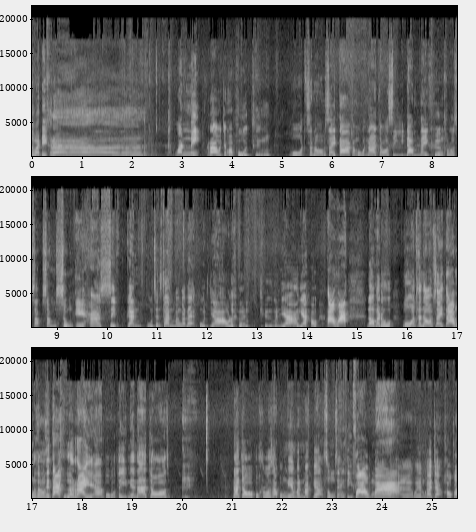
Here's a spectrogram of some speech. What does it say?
สวัสดีครับ วันนี้เราจะมาพูดถึงโหมดสนอมสายตากับโหมดหน้าจอสีดำในเครื่องโทรศัพท์ Samsung A50 กัน พูดสั้นๆ มั่งก็ได้ พูดยาวเหลือเกิน ชื่อมันยาวยาวๆอ้าวมา เรามาดูโหมดถนอมสายตา โหมดถนอมสายตาคืออะไร อ่าปกติเนี่ยหน้าจอ หน้าจอพวกโทรศัพท์พวกเนี้ยมันมักจะส่งแสงสีฟ้าออกมา เออ เพราะฉะนั้นมันก็จะเขาก็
